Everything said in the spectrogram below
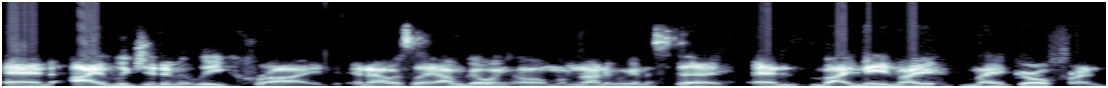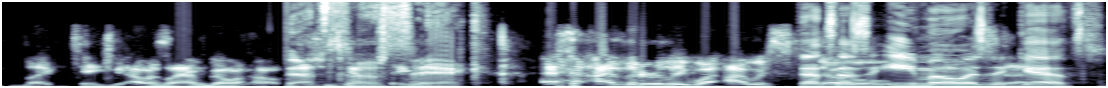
and I legitimately cried, and I was like, "I'm going home. I'm not even gonna stay." And I made my my girlfriend like take me. I was like, "I'm going home." That's She's so gonna take me. sick. I literally, wa- I was. That's so as emo as it gets.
